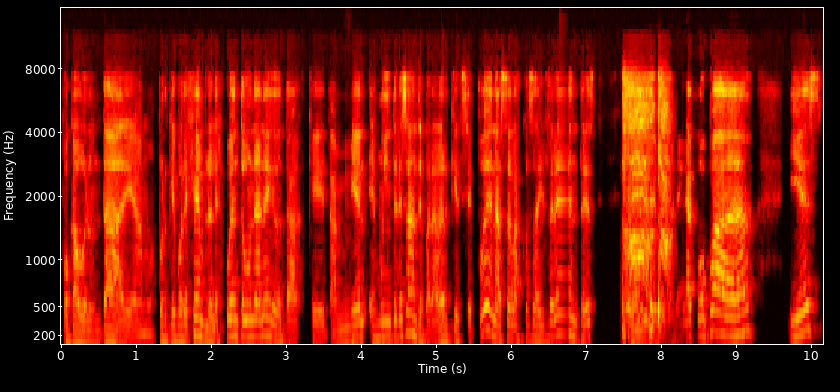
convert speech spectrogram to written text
poca voluntad, digamos. Porque, por ejemplo, les cuento una anécdota que también es muy interesante para ver que se pueden hacer las cosas diferentes de manera copada, y es,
